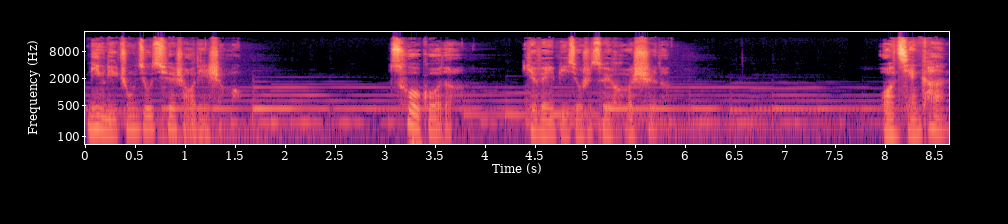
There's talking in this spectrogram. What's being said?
命里终究缺少点什么。错过的，也未必就是最合适的。往前看，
